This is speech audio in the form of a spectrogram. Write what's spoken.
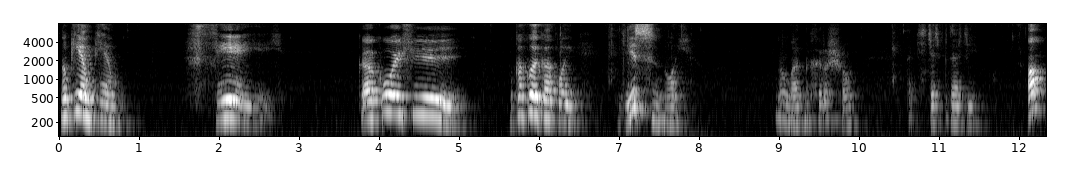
Ну кем-кем? Феей. Какой феей? Ну какой-какой? Лесной. Ну ладно, хорошо. Так, сейчас подожди. О,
